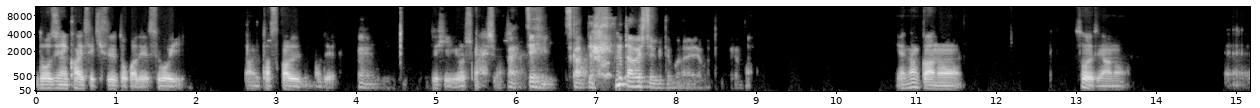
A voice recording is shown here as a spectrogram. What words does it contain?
同時に解析するとかですごい、あの、助かるので、えぜひよろしくお願いします。えはい、ぜひ使って 試してみてもらえればと思います。いや、なんかあの、そうですね、あの、えー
